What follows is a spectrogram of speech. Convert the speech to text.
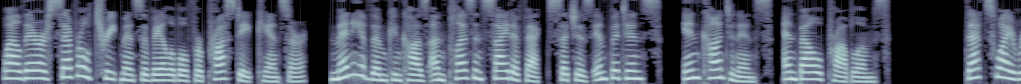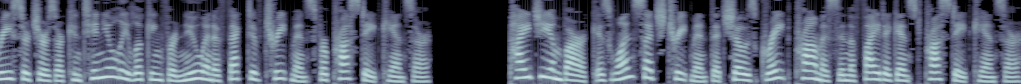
While there are several treatments available for prostate cancer, many of them can cause unpleasant side effects such as impotence, incontinence, and bowel problems. That's why researchers are continually looking for new and effective treatments for prostate cancer. Pygeum bark is one such treatment that shows great promise in the fight against prostate cancer.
